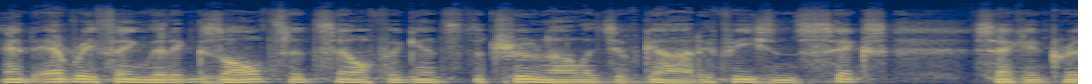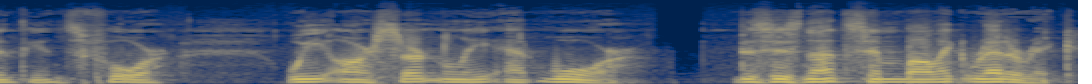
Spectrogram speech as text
and everything that exalts itself against the true knowledge of God. Ephesians 6, 2 Corinthians 4. We are certainly at war. This is not symbolic rhetoric.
